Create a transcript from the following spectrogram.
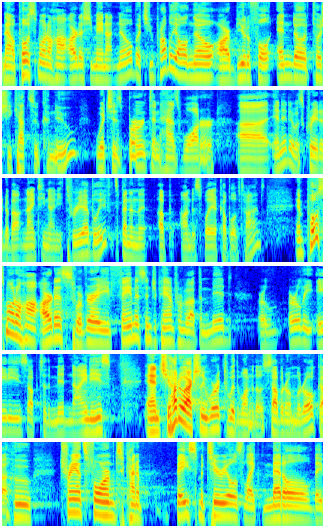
Now, post monoha artists you may not know, but you probably all know our beautiful Endo Toshikatsu canoe, which is burnt and has water uh, in it. It was created about 1993, I believe. It's been the, up on display a couple of times. And post monoha artists were very famous in Japan from about the mid or early 80s up to the mid 90s. And Chiharu actually worked with one of those, Saburo Muraoka, who transformed kind of base materials like metal, they,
